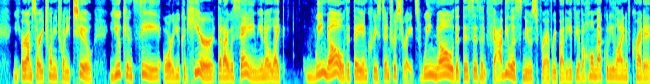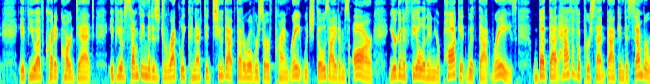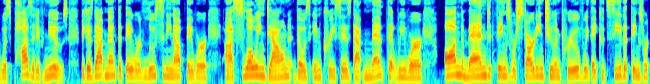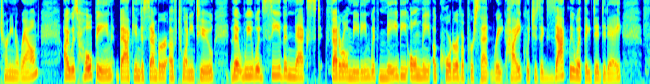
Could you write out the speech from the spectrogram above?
or I'm sorry, 2022, you can see or you could hear that I was saying, you know, like we know that they increased interest rates. We know that this isn't fabulous news for everybody. If you have a home equity line of credit, if you have credit card debt, if you have something that is directly connected to that Federal Reserve prime rate, which those items are, you're going to feel it in your pocket with that raise. But that half of a percent back in December was positive news because that meant that they were loosening up, they were uh, slowing down those increases. That meant that we were on the mend. Things were starting to improve. We, they could see that things were turning around. I was hoping back in December of 22 that we would see the next federal meeting with maybe only a quarter of a percent rate hike, which is exactly what they did today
